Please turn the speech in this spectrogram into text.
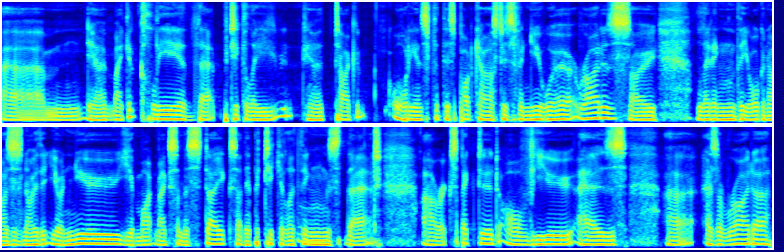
Um, you know, make it clear that particularly you know, target audience for this podcast is for newer riders. So, letting the organisers know that you're new, you might make some mistakes. Are there particular mm. things that are expected of you as uh, as a rider?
